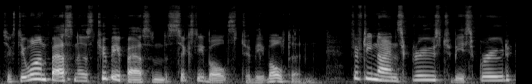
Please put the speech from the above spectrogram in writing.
61 fasteners to be fastened, 60 bolts to be bolted. 59 screws to be screwed,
